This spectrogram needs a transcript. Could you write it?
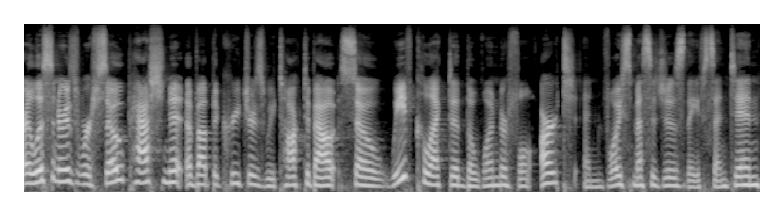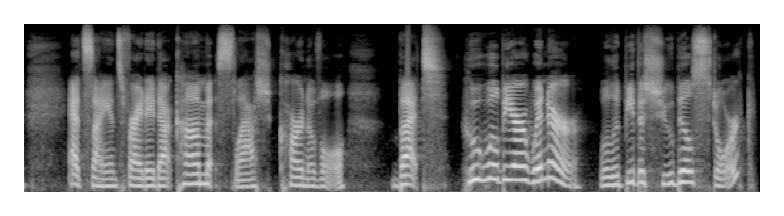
Our listeners were so passionate about the creatures we talked about, so we've collected the wonderful art and voice messages they've sent in at sciencefriday.com slash carnival. But who will be our winner? Will it be the shoebill stork?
